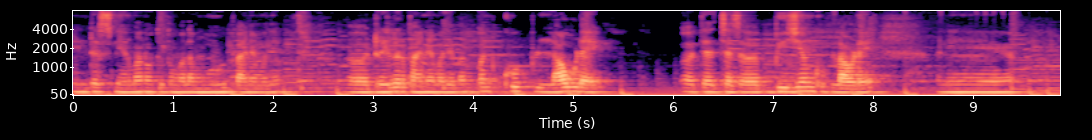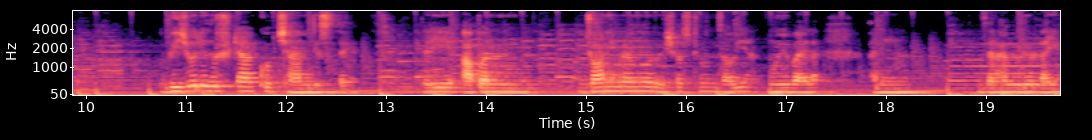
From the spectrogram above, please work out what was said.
इंटरेस्ट निर्माण होतो तुम्हाला मूवी पाहण्यामध्ये. ट्रेलर पाहण्यामध्ये पण. पण खूप लाऊड आहे. त्याच्याचं बी जी एम खूप लाऊड आहे. आणि व्हिज्युअलीदृष्ट्या खूप छान दिसतंय. तरी आपण जॉन इब्राहिमवर विश्वास ठेवून जाऊया मूवी पाहायला. आणि जर हा व्हिडिओ लाईक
